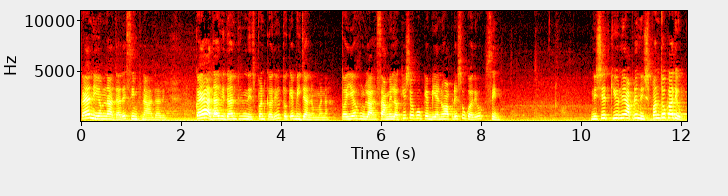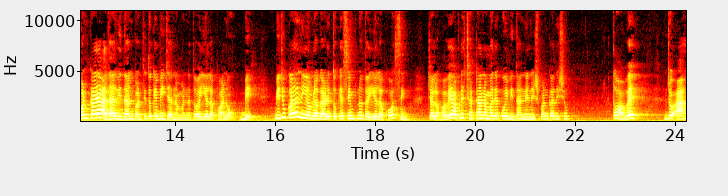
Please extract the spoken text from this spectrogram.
કયા નિયમના આધારે? સિમ્પના આધારે. કયા આધાર વિધાનથી નિષ્પન્ન કર્યું? તો કે બીજા નંબરના. તો અહીંયા હું સામે લખી શકું કે બેનો આપણે શું કર્યો? સિમ્પ નિષેધ ક્યુને આપણે નિષ્પન્ન તો કર્યું, પણ કયા આધાર વિધાન પરથી? તો કે બીજા નંબરના. તો અહીંયા લખવાનું બે. બીજું કયો નિયમ લગાડ્યો તો કે સિમ્પનો, તો અહીંયા લખો સિમ્પ ચલો, હવે આપણે છઠ્ઠા નંબરે કોઈ વિધાનને નિષ્પન્ન કરીશું. તો હવે જો આ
